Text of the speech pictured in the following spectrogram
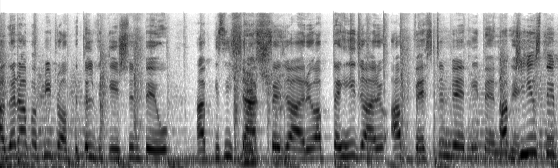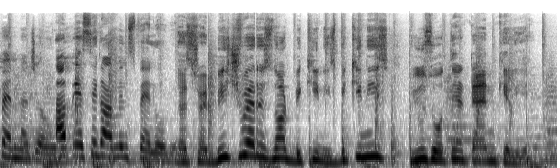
अगर आप अपनी ट्रॉपिकल वेकेशन पे हो आप किसी शैक पे जा रहे हो आप कहीं जा रहे हो आप वेस्टर्न वेयर नहीं पहनोगे आप जीन्स नहीं पहनना चाहोगे आप ऐसे गारमेंट्स पहनोगे That's right. Beachwear is not bikinis. Bikinis use होते हैं tan के लिए.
